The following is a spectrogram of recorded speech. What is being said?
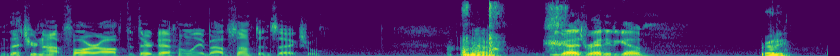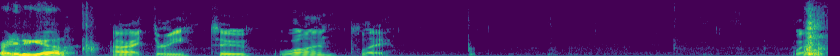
that you're not far off. That they're definitely about something sexual. Yeah, You guys ready to go? ready. Ready to go. All right, three, two, one, play. Well,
